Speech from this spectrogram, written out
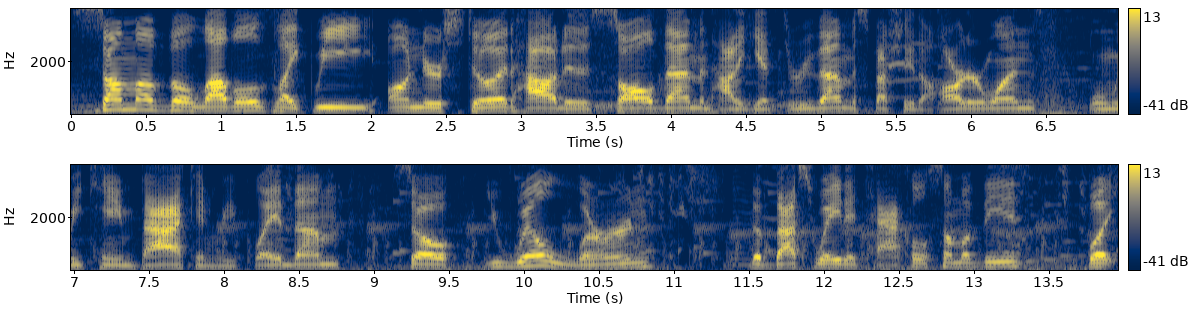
Some of the levels, like we understood how to solve them and how to get through them, especially the harder ones when we came back and replayed them. So you will learn the best way to tackle some of these, but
